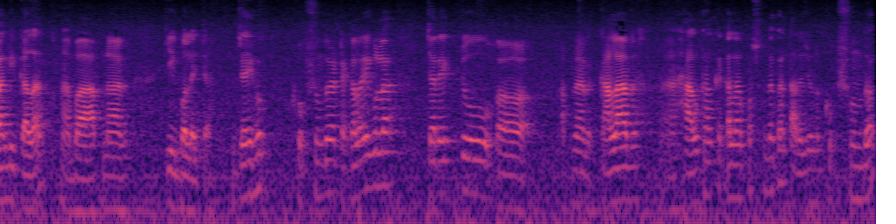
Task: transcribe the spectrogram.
বাঙ্গি কালার বা আপনার কি বলে এটা? যাই হোক, খুব সুন্দর একটা কালার এগুলা যারা একটু আপনার কালার হালকা হালকা কালার পছন্দ করে, তাদের জন্য খুব সুন্দর।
